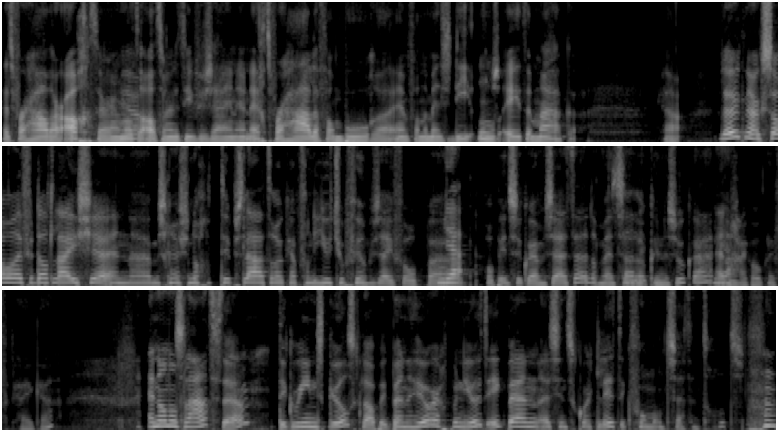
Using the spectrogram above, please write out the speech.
het verhaal daarachter en wat Ja. de alternatieven zijn. En echt verhalen van boeren en van de mensen die ons eten maken. leuk. Nou, ik zal wel even dat lijstje en eh, misschien als je nog tips later ook hebt van die YouTube-filmpjes even op, Ja. op Instagram zetten. Dat mensen dat ook kunnen zoeken. En Ja. dan ga ik ook even kijken. En dan als laatste, The Greens Girls Club. Ik ben heel erg benieuwd. Ik ben eh, sinds kort lid. Ik voel me ontzettend trots.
